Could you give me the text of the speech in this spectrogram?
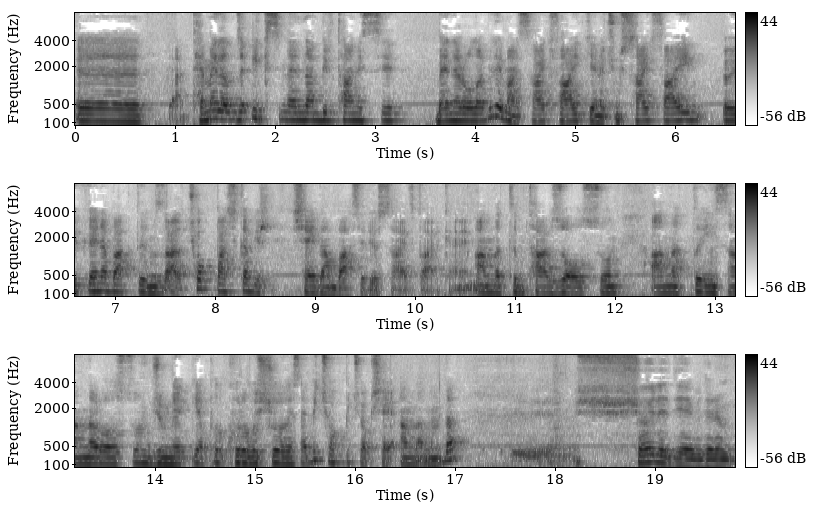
e, yani temel alınacak ilk isimlerinden bir tanesi Bener olabilir mi? Hani Said Faik yerine. Çünkü Said Faik'in öykülerine baktığımızda çok başka bir şeyden bahsediyor Said Faik. Yani anlatım tarzı olsun, anlattığı insanlar olsun, cümle yapı kuruluşu vesaire birçok birçok şey anlamında. şöyle diyebilirim.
